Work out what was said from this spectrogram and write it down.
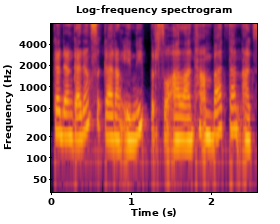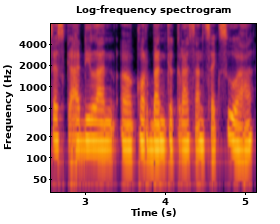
kadang-kadang sekarang ini persoalan hambatan akses keadilan eh, korban kekerasan seksual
